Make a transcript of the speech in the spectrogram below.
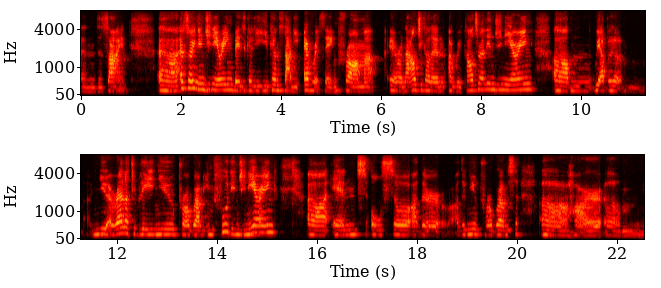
and design. Uh, and so in engineering, basically you can study everything from aeronautical and agricultural engineering. Um, we have a, new, a relatively new program in food engineering. Uh, and also other other new programs uh, are um,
